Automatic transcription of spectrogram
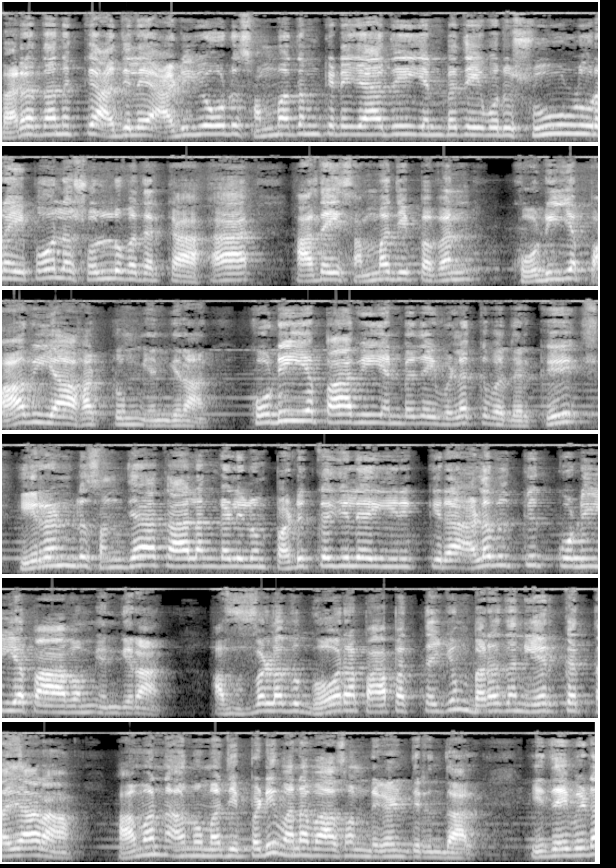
பரதனுக்கு அதிலே அடியோடு சம்மதம் கிடையாது என்பதை ஒரு சூளுரை போல சொல்லுவதற்காக அதை சம்மதிப்பவன் கொடிய பாவியாகட்டும் என்கிறான். கொடிய பாவி என்பதை விளக்குவதற்கு இரண்டு சந்தியா காலங்களிலும் படுக்கையிலே இருக்கிற அளவுக்கு கொடிய பாவம் என்கிறான். அவ்வளவு கோர பாபத்தையும் பரதன் ஏற்க தயாராம். அவன் அனுமதிப்படி வனவாசம் நிகழ்ந்திருந்தாள். இதைவிட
